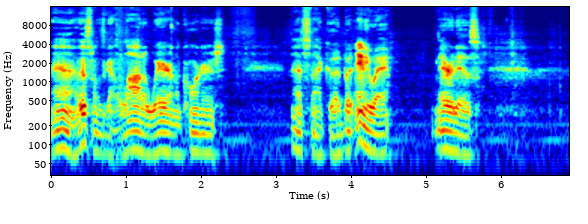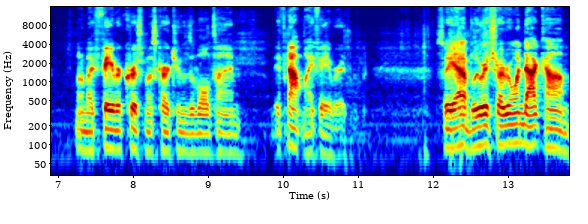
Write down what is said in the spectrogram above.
yeah, this one's got a lot of wear in the corners. That's not good. But anyway, there it is. One of my favorite Christmas cartoons of all time, if not my favorite. So yeah, Blu-raysforeveryone.com.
